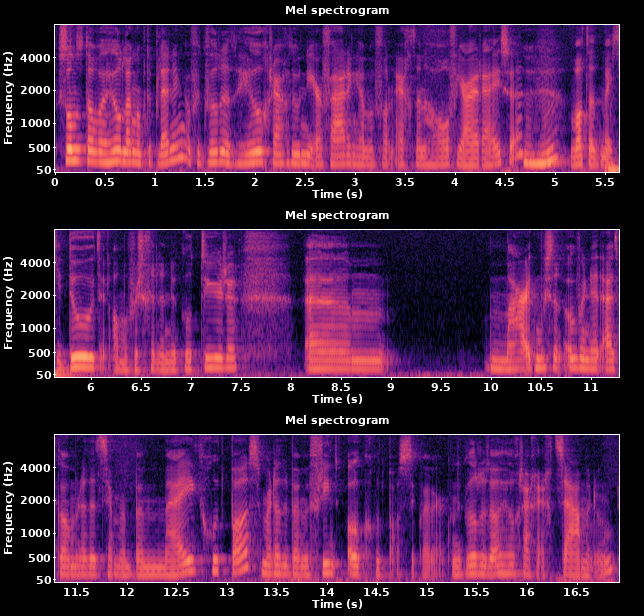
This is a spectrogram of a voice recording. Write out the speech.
stond het al wel heel lang op de planning. Of ik wilde het heel graag doen, die ervaring hebben van echt een half jaar reizen. Mhm. Wat dat met je doet en allemaal verschillende culturen. Ehm, maar het moest dan ook weer net uitkomen dat het zeg maar, bij mij goed past, maar dat het bij mijn vriend ook goed paste qua werk. Want ik wilde het wel heel graag echt samen doen.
